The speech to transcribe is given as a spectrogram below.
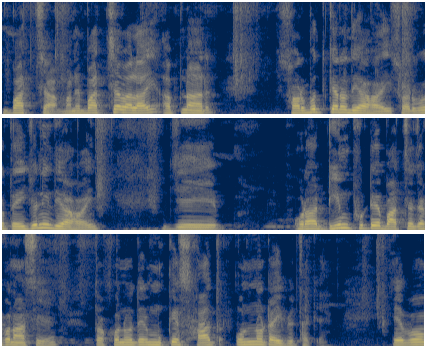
বাচ্চা মানে বাচ্চাবেলায় আপনার শরবত কেন দেওয়া হয়? শরবত এই জন্যই দেওয়া হয় যে ওরা ডিম ফুটে বাচ্চা যখন আসে তখন ওদের মুখের স্বাদ অন্য টাইপের থাকে এবং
